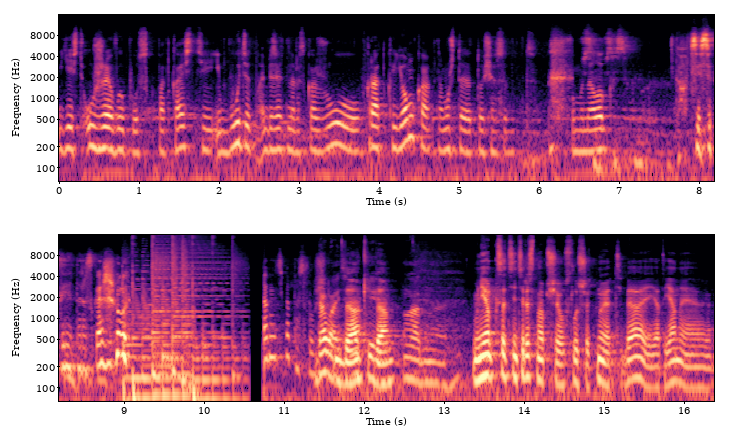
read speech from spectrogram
есть уже выпуск в подкасте и будет. Обязательно расскажу кратко, емко, потому что то сейчас этот монолог. Да, все секреты расскажу. А мы тебя послушаем. Давайте, Да, окей. да. Ладно. Мне, кстати, интересно вообще услышать, ну, и от тебя, и от Яны,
